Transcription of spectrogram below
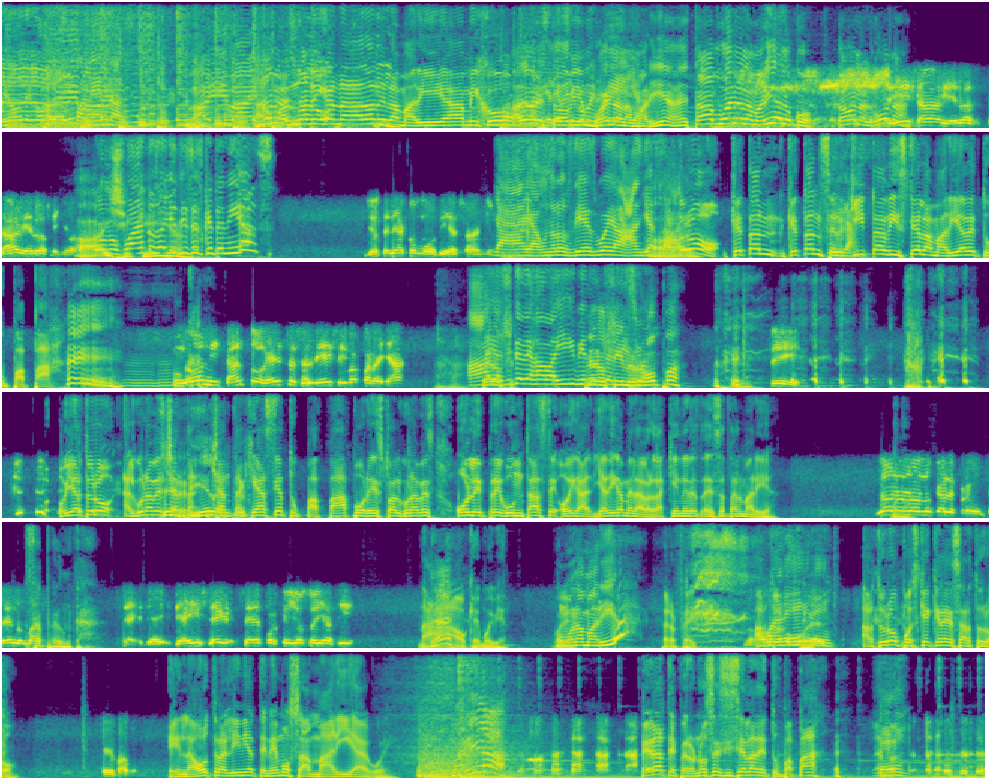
Y no te comes tus paletas. Nomás no diga nada de la María, mijo. Ha de haber estado bien buena la. María. ¿eh? Estaba buena la María, loco. Estaba en algona. Sí, estaba bien, la, estaba bien la señora. Ay, ¿Cómo cuántos años dices que tenías? Yo tenía como 10 años. Ya, ya, uno de los 10, güey, ah, ya sabes. Arturo, ¿qué tan, ¿qué tan cerquita viste a la María de tu papá? Eh, No, ni tanto. Él se salía y se iba para allá. Ah, Pero así si- te dejaba ahí viendo pero sin televisión. ropa. Sí. Oye, Arturo, ¿alguna vez chanta- ríe chantajeaste a tu papá por esto alguna vez? ¿O le preguntaste, oiga, ya dígame la verdad, ¿quién eres esa tal María? No, no, no, nunca le pregunté nomás. Esa pregunta. De, de ahí, de ahí sé, sé por qué yo soy así. Ah, ¿Eh? ok, muy bien. Muy ¿Como bien. la María? Perfecto. No, Como Arturo, pues, ¿qué crees, Arturo? Eh, vamos. En la otra línea tenemos a María, güey. ¡María! Espérate, pero no sé si sea la de tu papá. Eh,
